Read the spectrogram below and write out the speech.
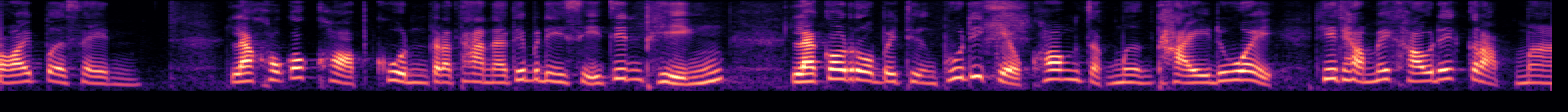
ร้อยเปอร์เซ็นต์แล้วเขาก็ขอบคุณประธานาธิบดีสีจิ้นผิง และก็รวมไปถึงผู้ที่เกี่ยวข้องจากเมืองไทยด้วย ที่ทำให้เขาได้กลับมา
